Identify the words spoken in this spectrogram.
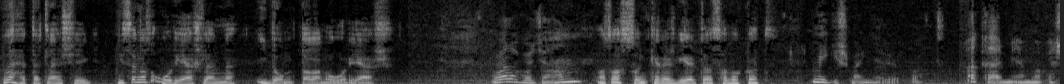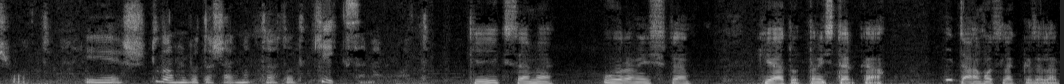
Lehetetlenség, hiszen az óriás lenne, idomtalan óriás. Valahogyan Az asszony keresgélte a szavakat, mégis megnyerő volt. Akármilyen magas volt. És tudom, hogy butaságnak tartod, kék szeme volt. kék szeme, Uramisten, kiáltotta Mr. K. Itt álmodsz legközelebb.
